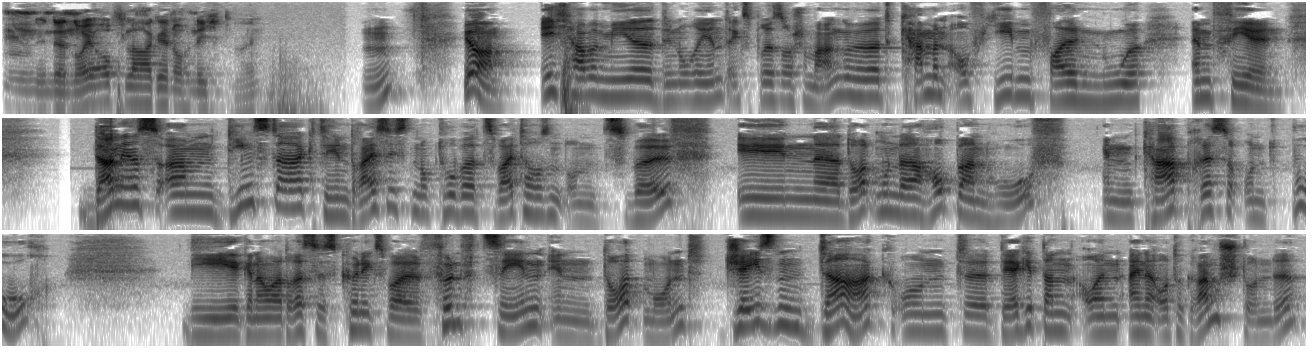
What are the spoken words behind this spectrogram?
In der Neuauflage noch nicht, nein. Hm? Ja, ich habe mir den Orient Express auch schon mal angehört, kann man auf jeden Fall nur empfehlen. Dann ist am Dienstag, den 30. Oktober 2012 in äh, Dortmunder Hauptbahnhof in K, Presse und Buch die genaue Adresse ist Königswall 15 in Dortmund. Jason Dark und äh, der gibt dann ein, eine Autogrammstunde.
